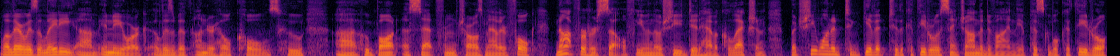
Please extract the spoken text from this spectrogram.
Well, there was a lady um, in New York, Elizabeth Underhill Coles, who uh, who bought a set from Charles Mather Ffoulke, not for herself, even though she did have a collection, but she wanted to give it to the Cathedral of St. John the Divine, the Episcopal Cathedral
